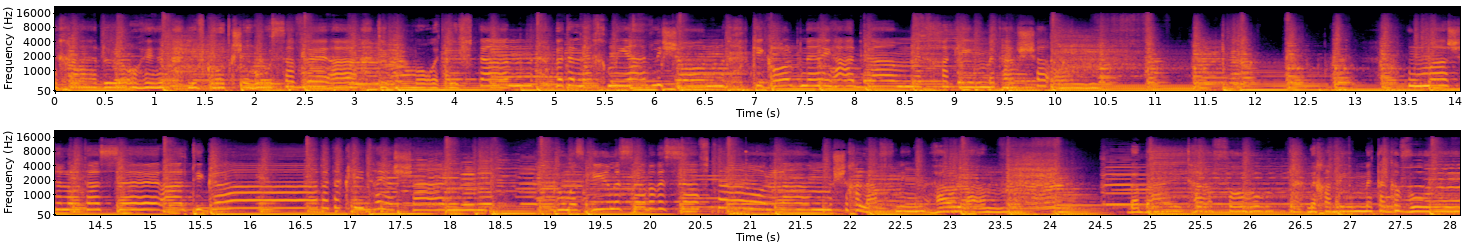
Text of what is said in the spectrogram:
אחד לא אוהב לבכות כשהוא שבע. תגמור את הלפתן ותלך מיד לישון, כי כל בני האדם מחקים את השעון. ומה שלא תעשה, אל תיגע בתקליט הישן. הוא מזכיר לסבא וסבתא עולם שחלף מן העולם. בבית האפור מכבים את הכבוי,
